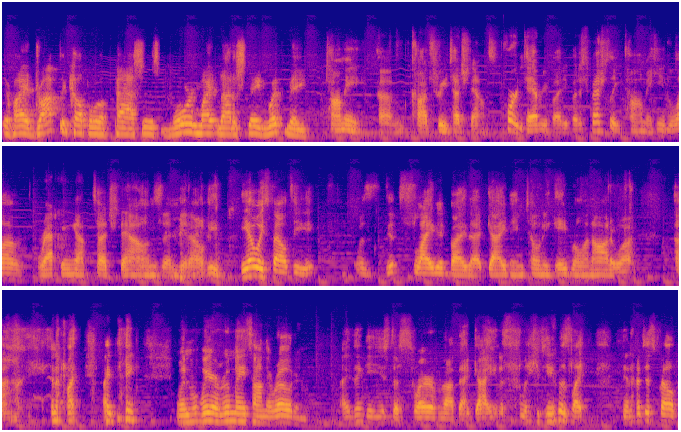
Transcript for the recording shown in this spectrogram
if I had dropped a couple of passes, Warren might not have stayed with me. Tommy um, caught three touchdowns. Important to everybody, but especially Tommy. He loved racking up touchdowns, and you know he he always felt he was slighted by that guy named Tony Gabriel in Ottawa. Um, you know, I, I think when we were roommates on the road and I think he used to swear about that guy in his sleep. He was like, you know, just felt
